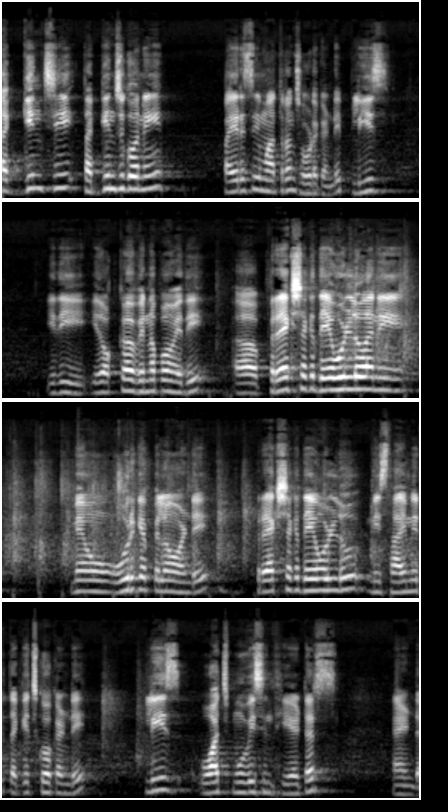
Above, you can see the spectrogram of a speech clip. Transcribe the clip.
తగ్గించి తగ్గించుకొని పైరసీ మాత్రం చూడకండి. ప్లీజ్ ఇది ఇది ఒక్క విన్నపం ఇది. ప్రేక్షక దేవుళ్ళు అని మేము ఊరికే పిలవండి. ప్రేక్షక దేవుళ్ళు మీ స్థాయి మీరు తగ్గించుకోకండి. Please watch movies in theatres and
